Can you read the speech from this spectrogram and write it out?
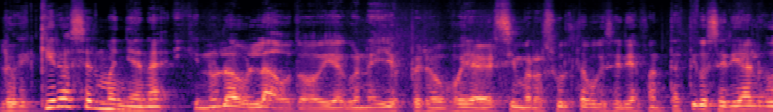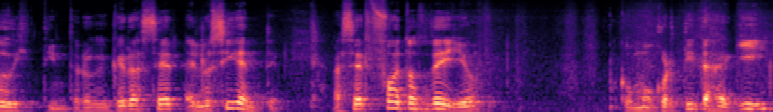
Lo que quiero hacer mañana, y que no lo he hablado todavía con ellos, pero voy a ver si me resulta porque sería fantástico, sería algo distinto. Lo que quiero hacer es lo siguiente, hacer fotos de ellos, como cortitas aquí,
